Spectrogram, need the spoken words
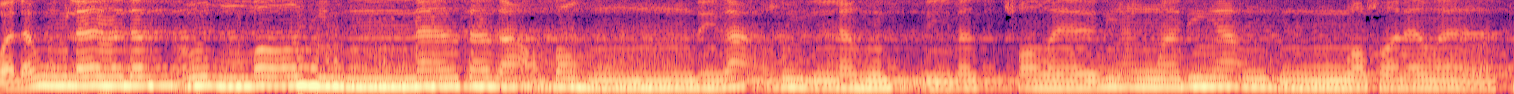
ولولا دفع الله الناس بعضهم ببعض لهدمت صوامع وبيع وصلوات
